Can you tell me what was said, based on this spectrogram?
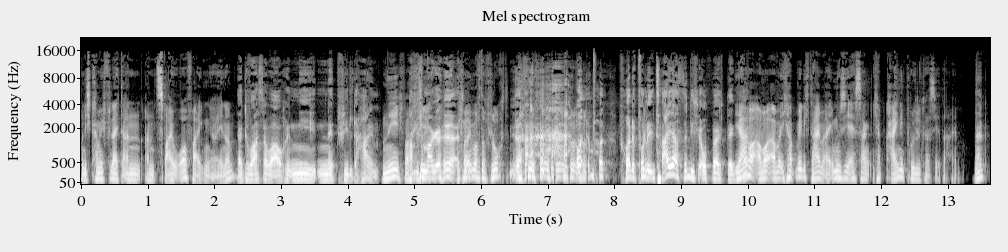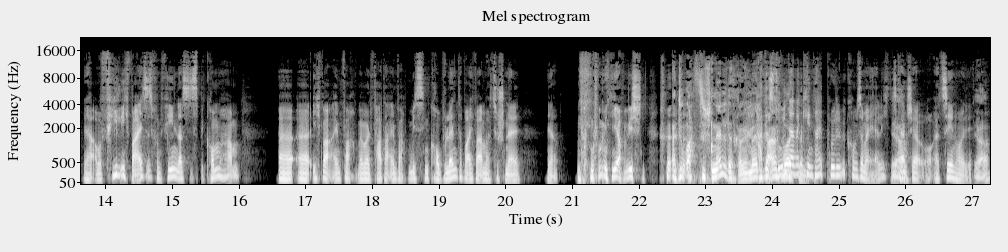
und ich kann mich vielleicht an, an zwei Ohrfeigen erinnern. Ja, du warst aber auch nie nicht viel daheim. Nee, ich war, Hab ich mal gehört. ich war immer auf der Flucht. Ja. vor, der, vor der Polizei hast du dich auch versteckt. Ja, gell? aber, aber, aber ich habe wirklich daheim, ich muss ich ehrlich sagen, ich habe keine Prügel kassiert daheim. Nicht? Ja, aber viel, ich weiß es von vielen, dass sie es bekommen haben. Äh, äh, ich war einfach, wenn mein Vater einfach ein bisschen korpulenter war, ich war einfach zu schnell. Ja. Dann konnte mich nicht erwischen. Du warst zu schnell, das kann ich mir gar Hattest nicht du in deiner vorstellen. Kindheit Prügel bekommen, sag mal ehrlich? Das Ja. kannst du ja auch erzählen heute. Ja.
